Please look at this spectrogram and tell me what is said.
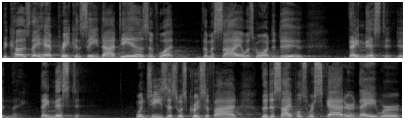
because they had preconceived ideas of what the Messiah was going to do, they missed it, didn't they? They missed it. When Jesus was crucified, the disciples were scattered. They were,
